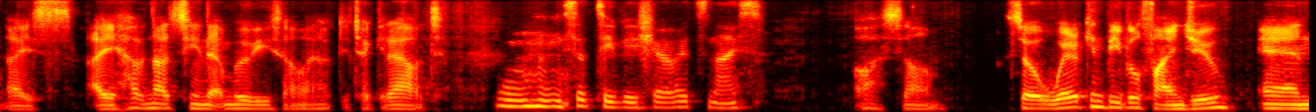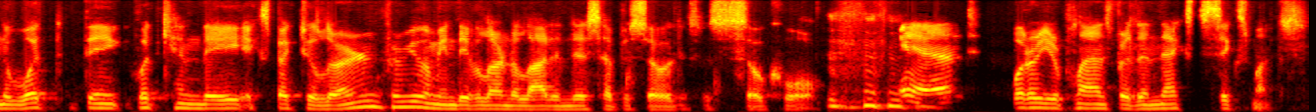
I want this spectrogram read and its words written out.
nice. I have not seen that movie, so I have to check it out. hmm It's a TV show. It's nice. Awesome. So, where can people find you, and what they what can they expect to learn from you? I mean, they've learned a lot in this episode. This is so cool. and what are your plans for the next six months?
